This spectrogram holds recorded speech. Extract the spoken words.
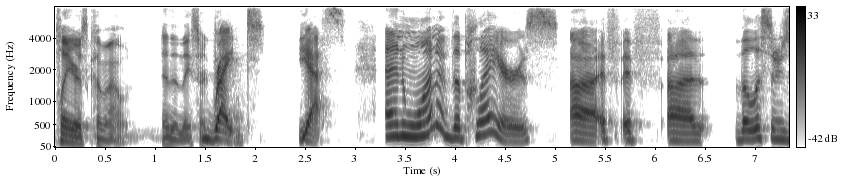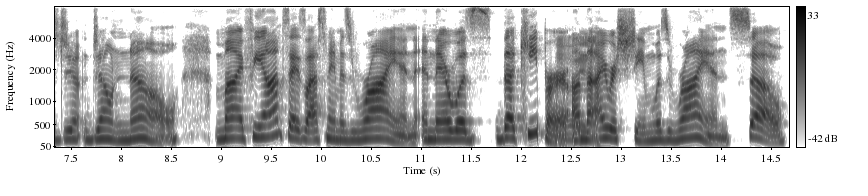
players come out and then they start. right. Yes. And one of the players, uh, if if uh, the listeners don't, don't know, my fiance's last name is Ryan, and there was the keeper Oh, on the. Irish team was Ryan. So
